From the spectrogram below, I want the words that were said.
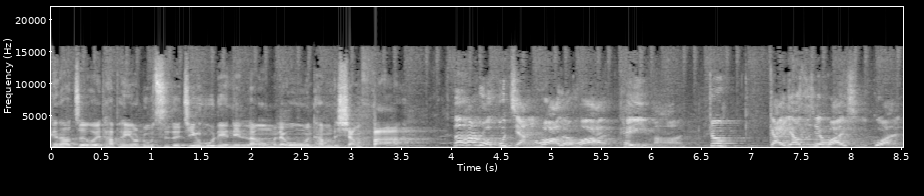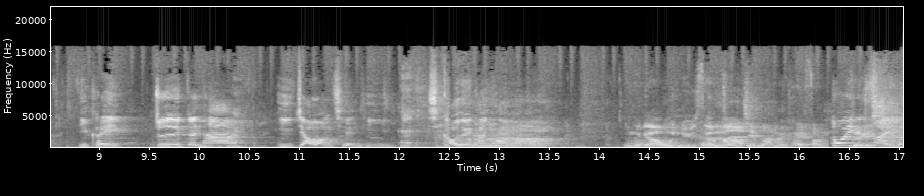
看到哲伟他朋友如此的惊呼连连，让我们来问问他们的想法。那他如果不讲话的话，可以吗？就改掉这些坏习惯，你可以就是跟他以交往前提考虑看看吗？我们刚刚问女生我们这个嘛，节目还蛮开放的。多一个帅哥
